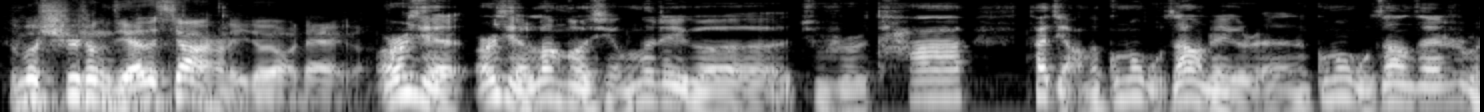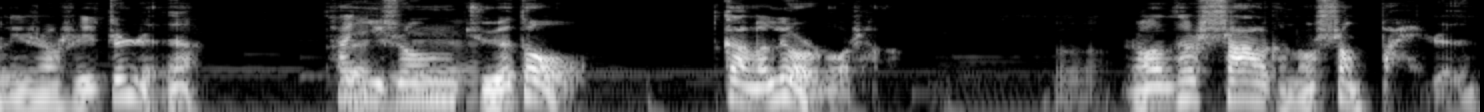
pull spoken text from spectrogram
什么师圣杰的相声里就有这个。而且而且浪客行的这个就是他他讲的宫本武藏这个人，宫本武藏在日本历史上是一真人啊，他一生决斗干了六十多场，嗯，然后他杀了可能上百人，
